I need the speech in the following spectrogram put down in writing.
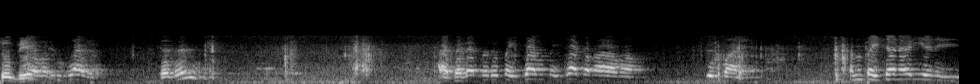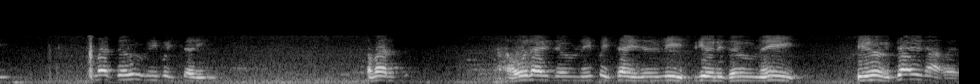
શું ભેદ આ પૈસા પૈસા કમાવામાં નહીં. અમારે જરૂર નહીં પૈસાની. અમારે હવરાની જરૂર નહીં, પૈસાની જરૂર નહીં, સ્ત્રીઓની જરૂર નહીં. સ્ત્રીઓ વિચાર ના હોય.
